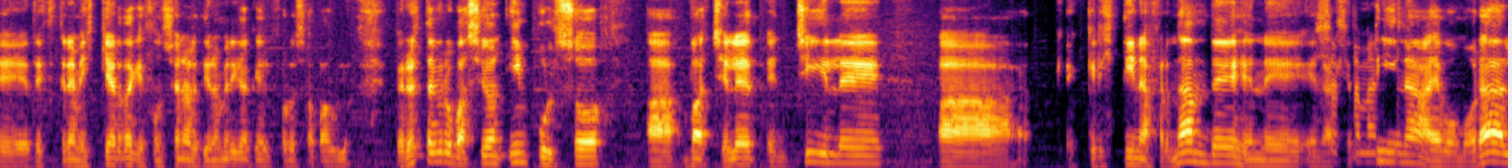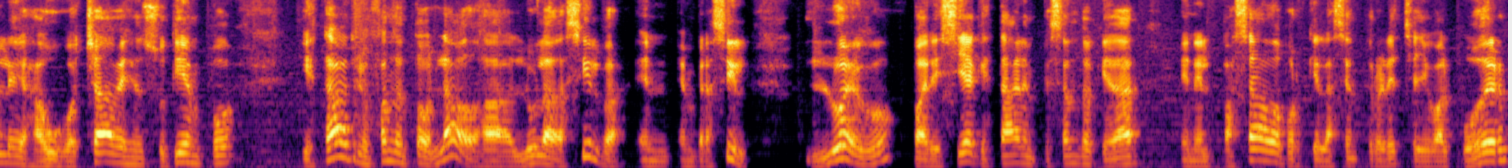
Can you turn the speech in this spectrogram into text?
eh, de extrema izquierda que funciona en Latinoamérica, que es el Foro de Sao Paulo. Pero esta agrupación impulsó a Bachelet en Chile, a Cristina Fernández en, eh, Argentina, a Evo Morales, a Hugo Chávez en su tiempo, y estaba triunfando en todos lados, a Lula da Silva en, en Brasil. Luego parecía que estaban empezando a quedar en el pasado porque la centro derecha llegó al poder,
